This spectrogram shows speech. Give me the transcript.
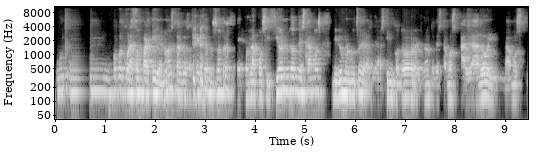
un, poco el corazón partido, ¿no? Estos dos aspectos. Nosotros, eh, por la posición donde estamos, vivimos mucho de las, de las cinco torres, ¿no? Entonces estamos al lado y vamos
